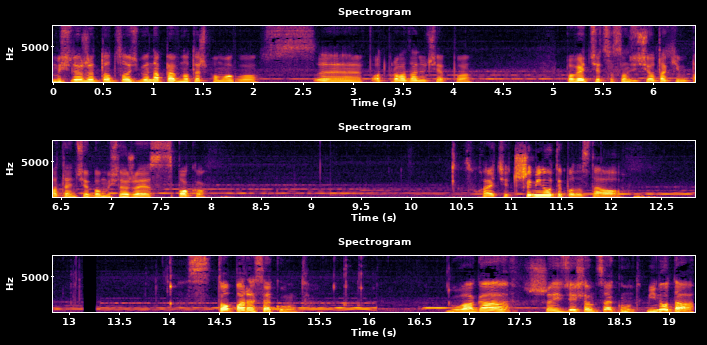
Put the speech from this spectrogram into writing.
Myślę, że to coś by na pewno też pomogło z, e, w odprowadzaniu ciepła. Powiedzcie, co sądzicie o takim patencie, bo myślę, że jest spoko. Słuchajcie, 3 minuty pozostało. 100 parę sekund. Uwaga, 60 sekund, minuta.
